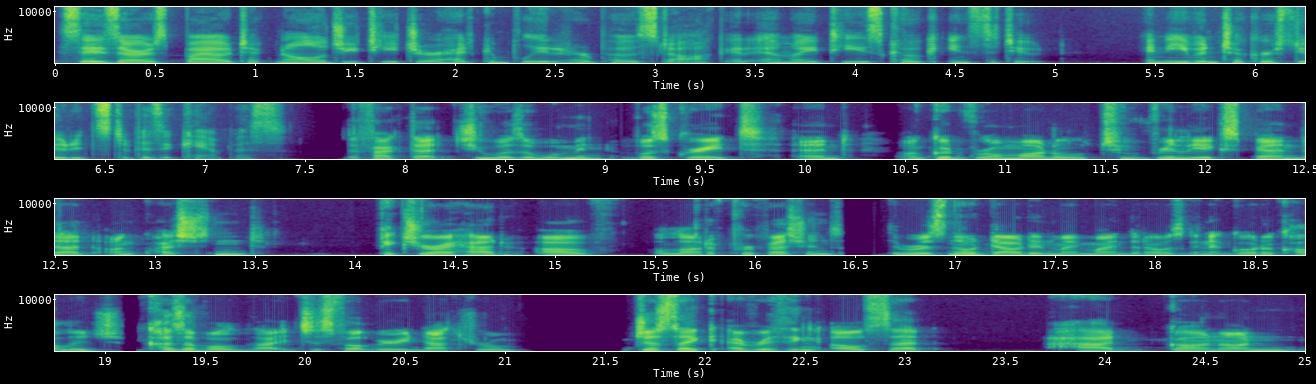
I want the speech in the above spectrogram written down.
Cesar's biotechnology teacher had completed her postdoc at MIT's Koch Institute and even took her students to visit campus. The fact that she was a woman was great and a good role model to really expand that unquestioned picture I had of a lot of professions. There was no doubt in my mind that I was going to go to college because of all that. It just felt very natural. Just like everything else that had gone on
